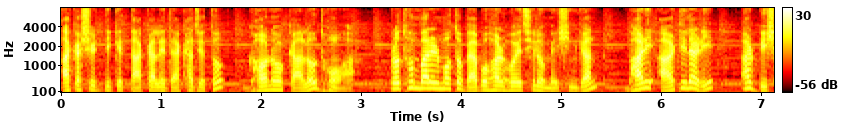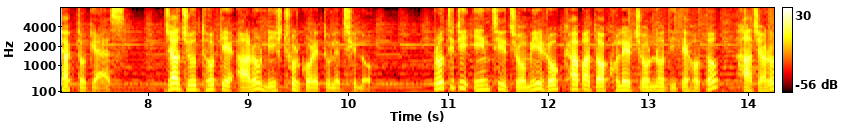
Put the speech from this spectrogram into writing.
আকাশের দিকে তাকালে দেখা যেত ঘন কালো ধোঁয়া। প্রথমবারের মতো ব্যবহার হয়েছিল মেশিনগান ভারী আর্টিলারি আর বিষাক্ত গ্যাস, যা যুদ্ধকে আরও নিষ্ঠুর করে তুলেছিল। প্রতিটি ইঞ্চি জমি রক্ষা বা দখলের জন্য দিতে হতো হাজারো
